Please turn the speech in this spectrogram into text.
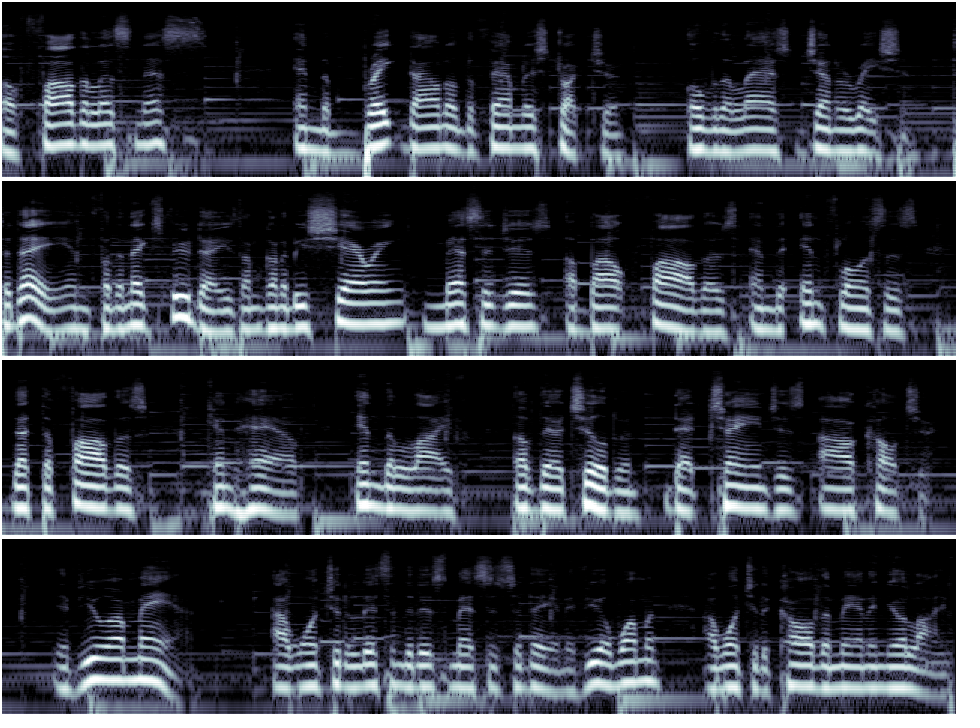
of fatherlessness and the breakdown of the family structure over the last generation. Today and for the next few days, I'm going to be sharing messages about fathers and the influences that the fathers can have in the life of their children that changes our culture. If you are a man, I want you to listen to this message today. And if you're a woman, I want you to call the man in your life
